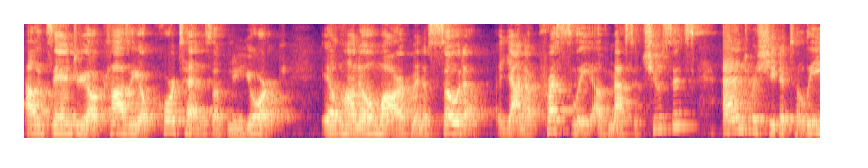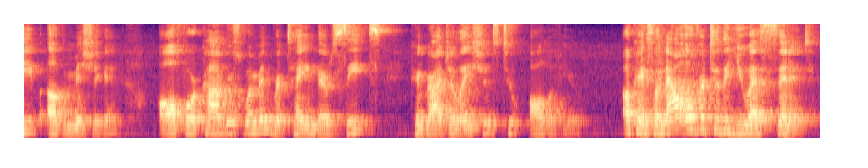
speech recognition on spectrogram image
Alexandria Ocasio-Cortez of New York, Ilhan Omar of Minnesota, Ayanna Pressley of Massachusetts, and Rashida Tlaib of Michigan. All four congresswomen retained their seats. Congratulations to all of you. Okay, so now over to the U.S. Senate.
